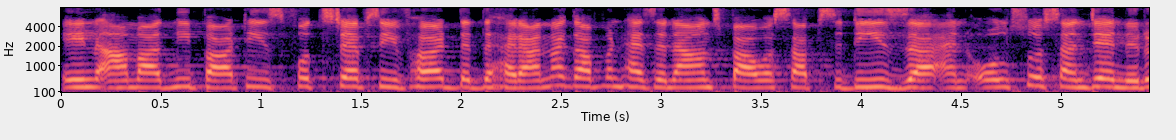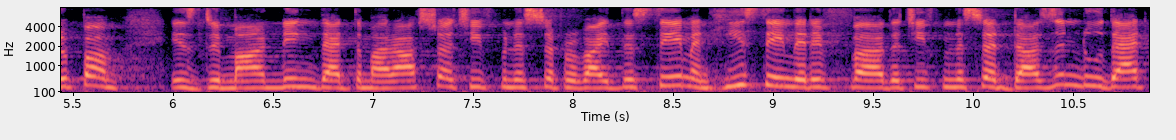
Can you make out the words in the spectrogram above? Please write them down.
in Aam Aadmi Party's footsteps. We've heard that the Haryana government has announced power subsidies uh, and also Sanjay Nirupam is demanding that the Maharashtra Chief Minister provide the same. And he's saying that if uh, the Chief Minister doesn't do that,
